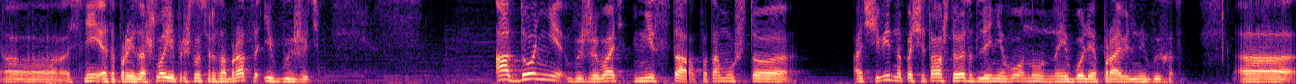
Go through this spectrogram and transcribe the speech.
Э, С ней это произошло, ей пришлось разобраться и выжить. А Донни выживать не стал, потому что, очевидно, посчитал, что это для него, ну, наиболее правильный выход. Э,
